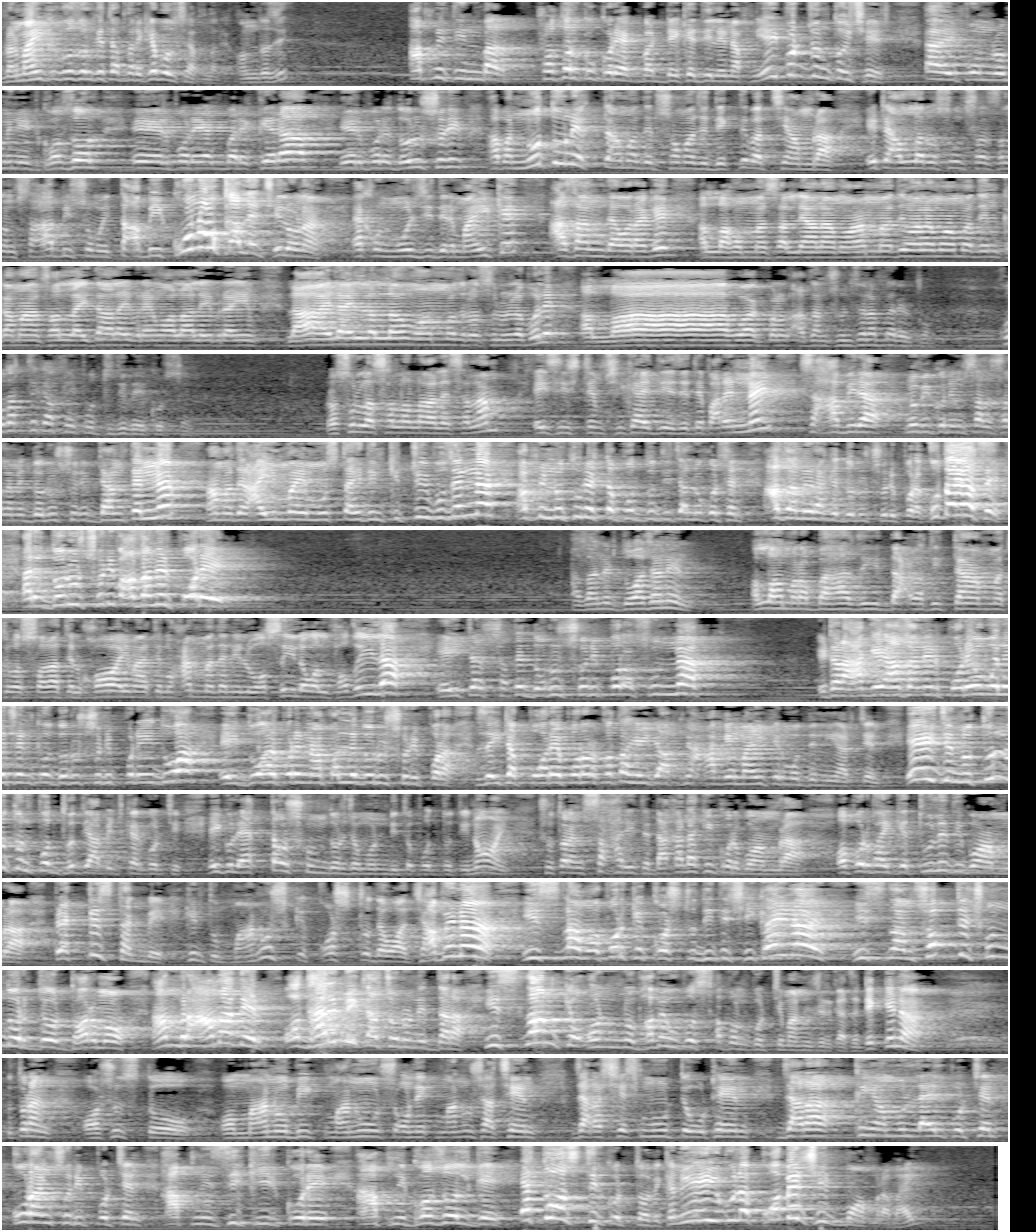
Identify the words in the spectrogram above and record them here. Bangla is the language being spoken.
আপনার মাইকে গজল খেতে আপনারা কে বলছে আপনারা? অন্দাজি আপনি তিনবার সতর্ক করে একবার ডেকে দিলেন আপনি। এই পর্যন্তই শেষ। এই পনেরো মিনিট গজল, এরপরে একবারে কেরাত, এরপরে দরুদ শরীফ। আবার নতুন একটা আমাদের সমাজে দেখতে পাচ্ছি আমরা। এটা আল্লাহ রসুল সাল্লাম সাহাবির সময় তাবে কোনো কালে ছিল না। এখন মসজিদের মাইকে আজান দেওয়ার আগে আল্লাহ সাল্লাহ আলা মোহাম্মদ আলা মোহাম্মদিন কামা সাল্লাহ আলা ইব্রাহিম আলা আলা ইব্রাহিম। লা ইলাহা ইল্লাল্লাহ মোহাম্মদ রসুল্লাহ বলে আল্লাহ আকবার। আজান শুনছেন আপনার এরকম? কোথার থেকে আপনি এই পদ্ধতি বের করছেন? রসুল্লাহ সাল্লাহ আলাই সাল্লাম এই সিস্টেম শিখাই দিয়ে যেতে পারেন নাই সাহাবিরা নবী করিম সাল্লাহ সাল্লামের দরুদ শরীফ জানতেন না আমাদের আইমাই মুস্তাহিদিন কিচ্ছুই বুঝেন না আপনি নতুন একটা পদ্ধতি চালু করছেন আজানের আগে দরুদ শরীফ পড়া কোথায় আছে আরে দরুদ শরীফ আজানের পরে আজানের দোয়া জানেন اللهم رب هذه الدعوة التامة والصلاة القائمة محمدا الوسيلة والفضيلة এইটার সাথে দরুদ শরীফ পড়া সুন্নাত এটার আগে আজানের পরেও বলেছেন কেউ দরুদ শরীফ পরে এই দোয়া, এই দোয়ার পরে না পারলে দরুদ শরীফ পড়া। যে এইটা পরে পড়ার কথা এইটা আপনি আগে মাইকের মধ্যে নিয়ে আসছেন। এই যে নতুন নতুন পদ্ধতি আবিষ্কার করছি, এইগুলো একটাও সৌন্দর্য মণ্ডিত পদ্ধতি নয়। সুতরাং সাহারিতে ডাকাডাকি করব আমরা, অপর ভাইকে তুলে দিব আমরা, প্র্যাকটিস থাকবে, কিন্তু মানুষকে কষ্ট দেওয়া যাবে না। ইসলাম অপরকে কষ্ট দিতে শিখাই নাই। ইসলাম সবচেয়ে সৌন্দর্য ধর্ম। আমরা আমাদের অধার্মিক আচরণের দ্বারা ইসলামকে অন্যভাবে উপস্থাপন করছি। মানুষের কাছে, ঠিক না সুতরাং অসুস্থ মানবিক মানুষ, অনেক মানুষ আছেন, যারা শেষ মুহূর্তে ওঠেন, যারা লাইল পড়ছেন, কোরআন শরীফ পড়ছেন, আপনি জিকির করে, আপনি গজলকে এত অস্থির করতে হবে। কেন, এইগুলো কবে শিখব আমরা ভাই?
